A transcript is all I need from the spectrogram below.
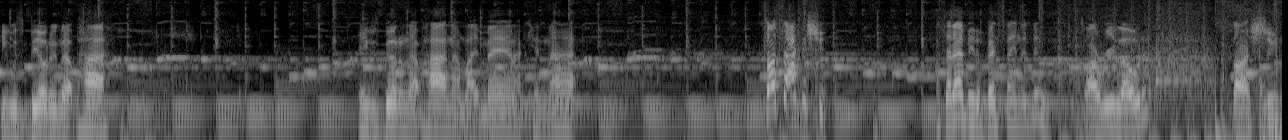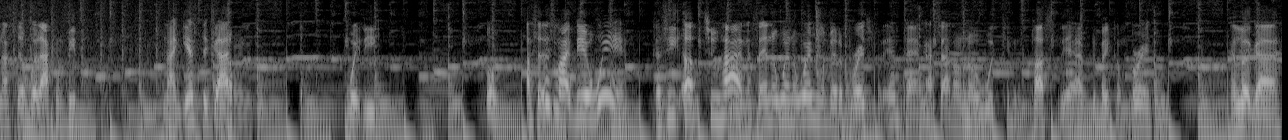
he was building up high. He was building up high and I'm like, man, I cannot. So I said, I can shoot. I said, that'd be the best thing to do. So I reloaded. I started shooting. I said, well, I can beat. And I guess the guy, wait, he, oh, I said, this might be a win. Cause he up too high and I said, no way in the way he gonna be able to brace for the impact. I said, I don't know what can possibly have to make him brace. And look, guys.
